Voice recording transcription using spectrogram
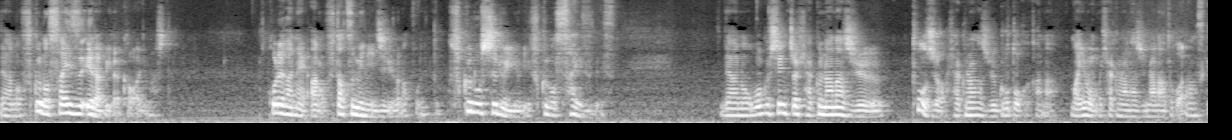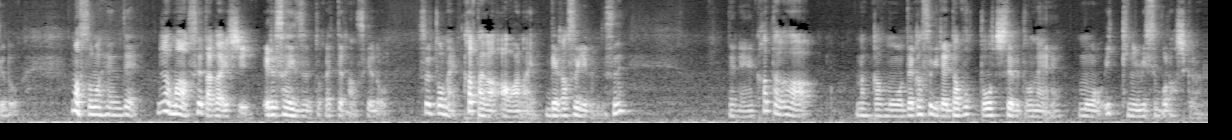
であの服のサイズ選びが変わりました。これがねあの2つ目に重要なポイント。服の種類より服のサイズです。であの僕身長170当時は175とかかな、まあ、今も177とかなんですけど。まあその辺でじゃあまあ背高いし L サイズとか言ってたんですけど。それとね肩が合わない。でかすぎるんですね。でね肩がなんかもうでかすぎてダボっと落ちてるとねもう一気にみすぼらしくなる。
